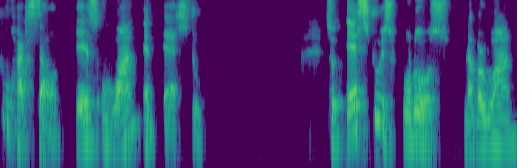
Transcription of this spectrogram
two heart sound, S1 and S2. So S2 is produced, number one,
